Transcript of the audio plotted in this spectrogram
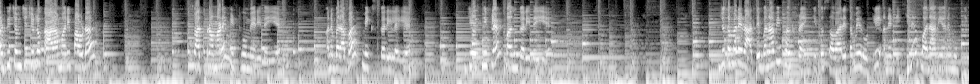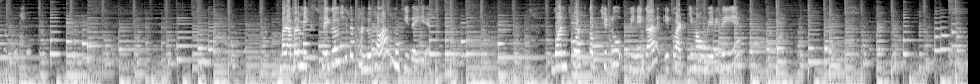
અડધી ચમચી જેટલો કાળા મરી પાવડર સ્વાદ પ્રમાણે મીઠું ઉમેરી દઈએ અને બરાબર મિક્સ કરી લઈએ. ગેસની ફ્લેમ બંધ કરી દઈએ. જો તમારે રાતે બનાવી હોય ફ્રેન્કી, તો સવારે તમે રોટલી અને ટિક્કીને બનાવી અને મૂકી શકો છો. બરાબર મિક્સ થઈ ગયું છે, તો ઠંડુ થવા મૂકી દઈએ. વન ફોર્થ કપ જેટલું વિનેગાર એક વાટકીમાં ઉમેરી દઈએ.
